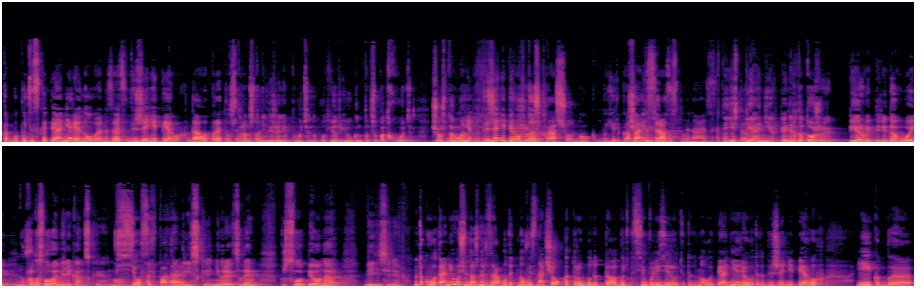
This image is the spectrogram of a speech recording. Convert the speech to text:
как бы путинская пионерия новая, называется «Движение первых», да, про это уже... Странно, что бы... не «Движение Путина», «Путлер Юган», там все подходит. Чего ж там Ну нет, ну «Движение первых» переживать? тоже хорошо, ну, как бы Юрий Гагарин Вообще, сразу вспоминается. Это есть пионер. Пионер это тоже первый, передовой, ну, правда, вот. слово американское, но все совпадает. английское. Не нравится, да, им? Просто слово «пионер», видите ли. Ну так вот, они, в общем, должны разработать новый значок, который будут, э, будет символизировать вот эту новую пионерию, вот это движение первых, и как бы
